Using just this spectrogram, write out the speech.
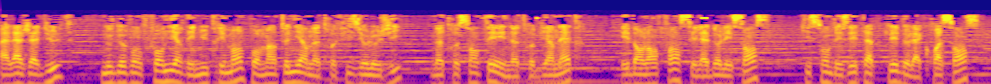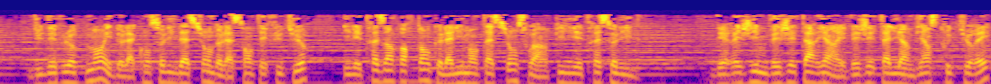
À l'âge adulte, nous devons fournir des nutriments pour maintenir notre physiologie, notre santé et notre bien-être, et dans l'enfance et l'adolescence, qui sont des étapes clés de la croissance, du développement et de la consolidation de la santé future, il est très important que l'alimentation soit un pilier très solide. Des régimes végétariens et végétaliens bien structurés,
